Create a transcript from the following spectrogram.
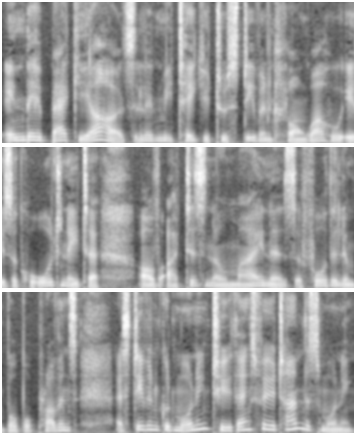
in their backyards. Let me take you to Stephen Hlongwa, who is a coordinator of artisanal miners for the Limpopo province. Uh, Stephen, good morning to you. Thanks for your time this morning.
